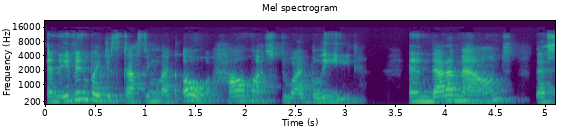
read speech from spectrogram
and even by discussing like, oh, how much do I bleed? And that amount that's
